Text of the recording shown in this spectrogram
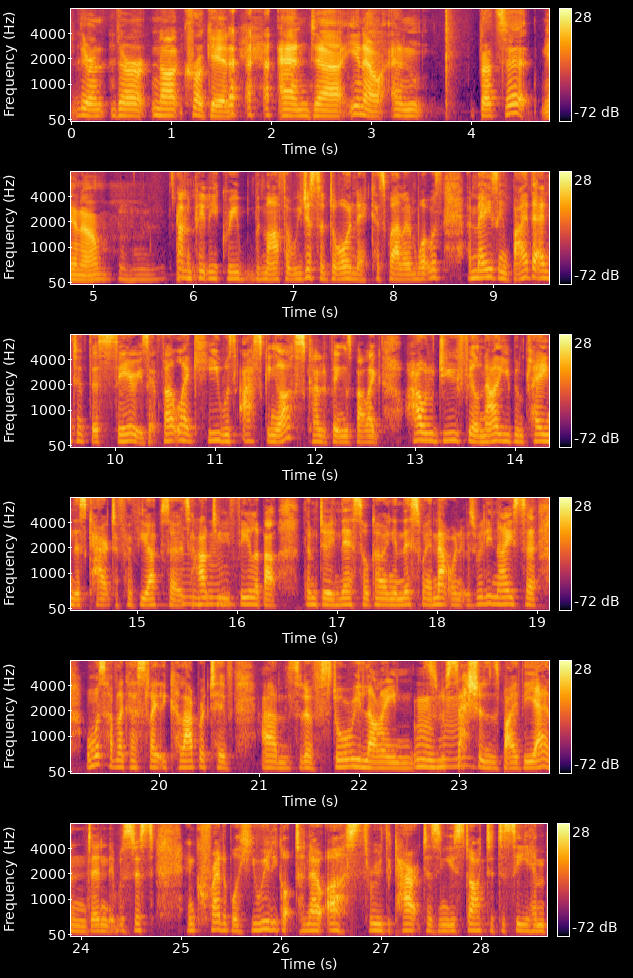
they're they're not crooked. And uh, you know and that's it you know mm-hmm. I completely agree with Martha. We just adore Nick as well. And what was amazing by the end of this series, it felt like he was asking us kind of things about like, how would you feel now you've been playing this character for a few episodes? How do you mm-hmm. feel about them doing this or going in this way and that one? It was really nice to almost have like a slightly collaborative um, sort of storyline sort of mm-hmm. sessions by the end. And it was just incredible. He really got to know us through the characters and you started to see him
